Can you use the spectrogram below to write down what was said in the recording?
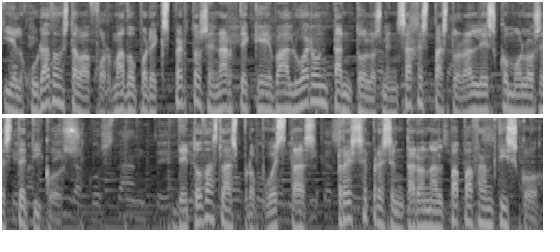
y el jurado estaba formado por expertos en arte que evaluaron tanto los mensajes pastorales como los estéticos. De todas las propuestas, tres se presentaron al Papa Francisco,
